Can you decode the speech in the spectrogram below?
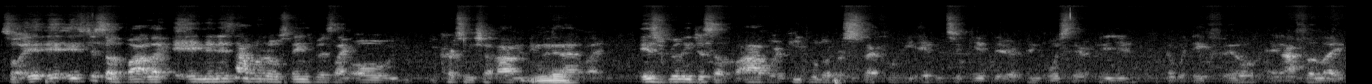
So it, it, it's just a vibe, like, and then it's not one of those things but it's like, oh, you, you cursing each other out and things Yeah. like that. Like, it's really just a vibe where people are respectfully able to give their and voice their opinion and what they feel. And I feel like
